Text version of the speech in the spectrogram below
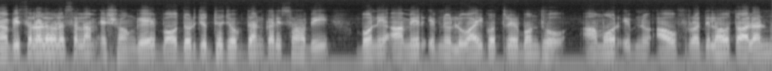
নবী সাল্লাহ সাল্লাম এর সঙ্গে বদরযুদ্ধে যোগদানকারী সাহাবি বনি আমির ইবনু লুয়াই গোত্রের বন্ধু আমর ইবনু আউফ রদিল্লাহ তাল্লাহ্ন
